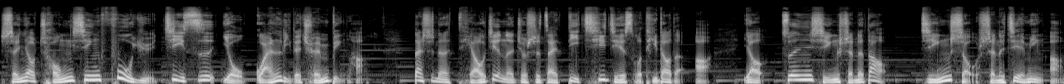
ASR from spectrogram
神要重新赋予祭司有管理的权柄哈，但是呢，条件呢，就是在第七节所提到的啊，要遵行神的道，谨守神的诫命啊，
